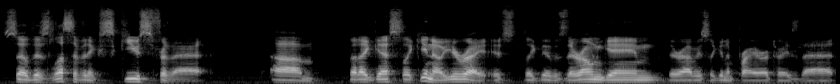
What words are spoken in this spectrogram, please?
so there's less of an excuse for that. Um, but I guess like you know you're right. It's like it was their own game. They're obviously going to prioritize that.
